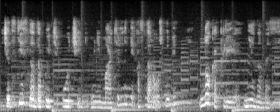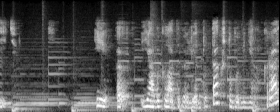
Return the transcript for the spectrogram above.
Значит, здесь надо быть очень внимательными, осторожными, много клея не наносить. И э, я выкладываю ленту так, чтобы у меня край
